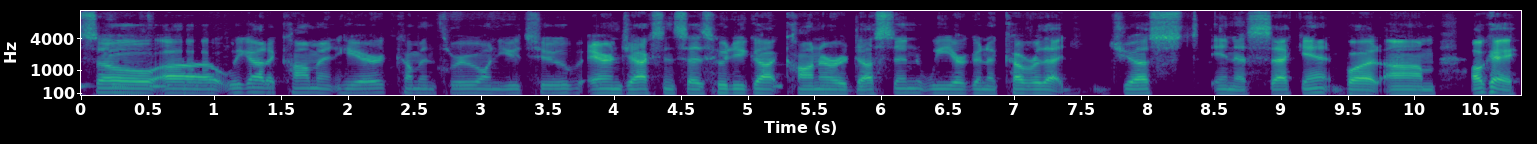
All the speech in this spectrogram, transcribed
So uh, we got a comment here coming through on YouTube. Aaron Jackson says, "Who do you got, Conor or Dustin?" We are going to cover that just in a second, but um, okay.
